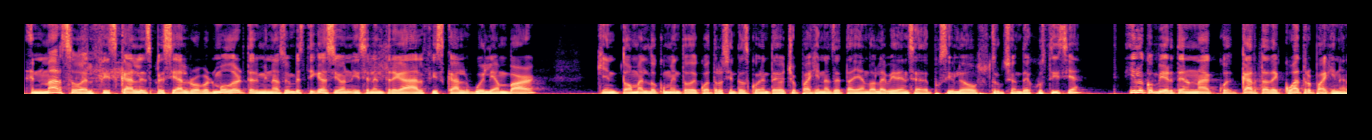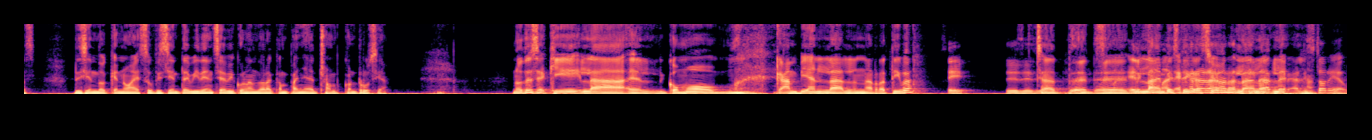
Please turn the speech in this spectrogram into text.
En marzo, el fiscal especial Robert Mueller termina su investigación y se le entrega al fiscal William Barr, quien toma el documento de 448 páginas detallando la evidencia de posible obstrucción de justicia y lo convierte en una carta de cuatro páginas diciendo que no hay suficiente evidencia vinculando la campaña de Trump con Rusia. Nótese aquí la, el- cómo cambian la, la narrativa. Sí. Sí, sí, sí. O sea, eh, eh, la investigación, la, la- historia.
